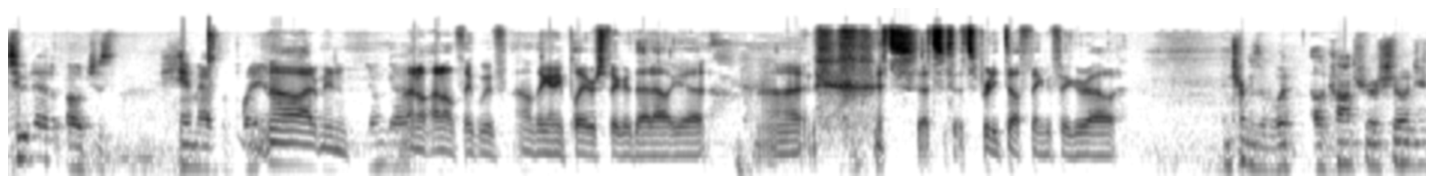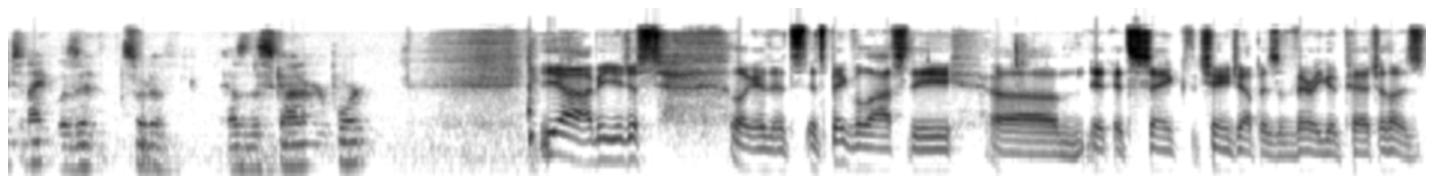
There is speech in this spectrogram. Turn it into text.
to that about just him as a player? No, I mean, I don't. I don't think we've. I don't think any players figured that out yet. Uh, it's that's that's a pretty tough thing to figure out. In terms of what Alcantara showed you tonight, was it sort of as the scouting report? Yeah, I mean, you just look, it's it's big velocity. Um, it, it's sink. The changeup is a very good pitch. I thought his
